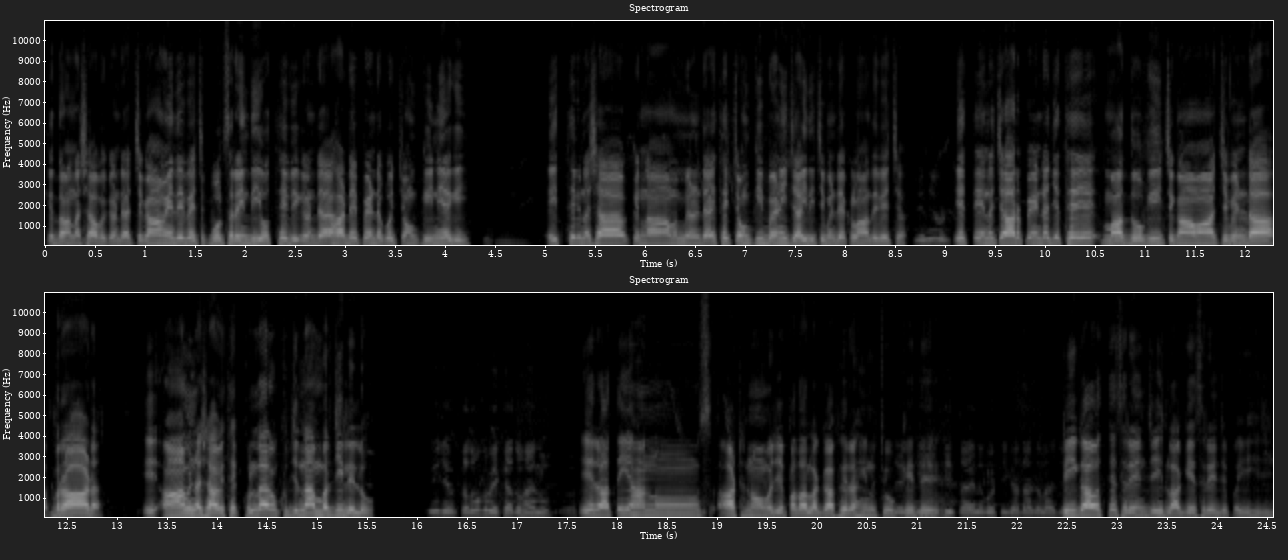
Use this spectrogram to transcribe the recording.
ਕਿਦਾਂ ਨਸ਼ਾ ਵਿਕਣ ਡਿਆ। ਚਗਾਵੇਂ ਦੇ ਵਿੱਚ ਪੁਲਿਸ ਰਹਿੰਦੀ ਉੱਥੇ ਵਿਕਣ ਡਿਆ। ਸਾਡੇ ਪਿੰਡ ਕੋਈ ਚੌਂਕੀ ਨਹੀਂ ਹੈਗੀ। ਇੱਥੇ ਵੀ ਨਸ਼ਾ ਕਿੰਨਾ ਆਮ ਮਿਲਣ ਡਿਆ ਇੱਥੇ ਚੌਂਕੀ ਬਹਿਣੀ ਚਾਹੀਦੀ ਚਵਿੰਡੇ ਕਲਾਂ ਦੇ ਵਿੱਚ। ਇਹ ਤਿੰਨ ਚਾਰ ਪਿੰਡ ਆ ਜਿੱਥੇ ਮਾਦੋ ਕੀ ਚਗਾਵਾਂ ਚਵਿੰਡਾ ਬਰਾੜ ਇਹ ਆਮ ਹੀ ਨਸ਼ਾ ਇੱਥੇ ਖੁੱਲਾ ਜਿੰਨਾ ਮਰਜ਼ੀ ਲੈ ਲਓ। ਇਹ ਜਦ ਕਦੋਂ ਕੁ ਵੇਖਿਆ ਤੁਹਾਨੂੰ ਇਹ ਰਾਤੀ ਸਾਨੂੰ 8-9 ਵਜੇ ਪਤਾ ਲੱਗਾ ਫਿਰ ਅਸੀਂ ਇਹਨੂੰ ਚੁੱਕ ਕੇ ਤੇ ਕੀ ਕੀਤਾ ਇਹਨੇ ਕੋਈ ਟੀਕਾ ਟਾਕ ਲਾਇਆ? ਟੀਕਾ ਉੱਥੇ ਸਿਰਿੰਜ ਹੀ ਲਾਗੇ ਸਿਰਿੰਜ ਪਈ ਸੀ ਜੀ।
